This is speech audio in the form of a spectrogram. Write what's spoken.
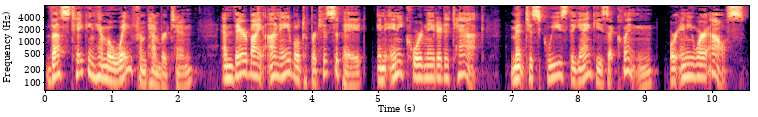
thus taking him away from Pemberton and thereby unable to participate in any coordinated attack meant to squeeze the Yankees at Clinton or anywhere else.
